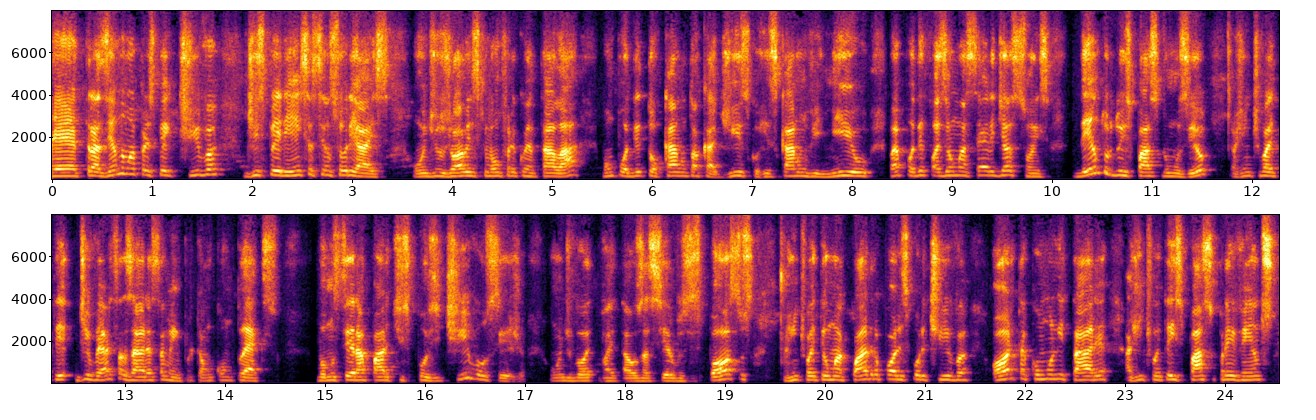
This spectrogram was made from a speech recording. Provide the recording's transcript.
é, trazendo uma perspectiva de experiências sensoriais, onde os jovens que vão frequentar lá vão poder tocar no toca-disco, riscar um vinil, vai poder fazer uma série de ações. Dentro do espaço do museu, a gente vai ter diversas áreas também, porque é um complexo. Vamos ter a parte expositiva, ou seja, onde vai, vai estar os acervos expostos, a gente vai ter uma quadra poliesportiva, horta comunitária, a gente vai ter espaço para eventos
